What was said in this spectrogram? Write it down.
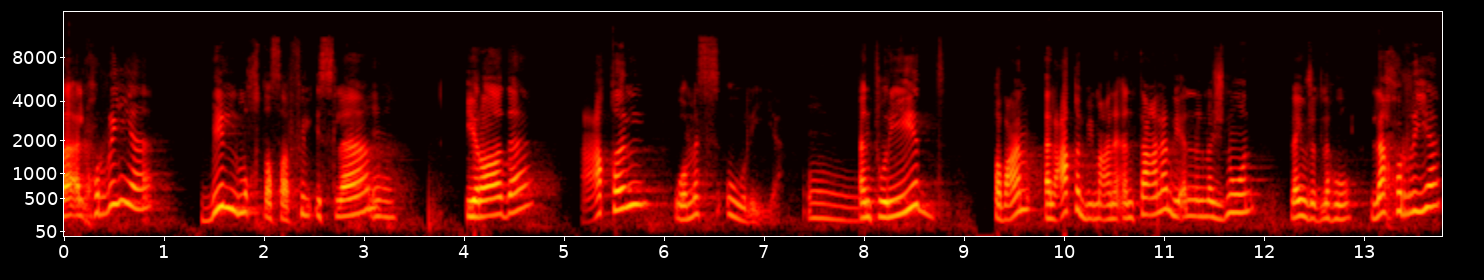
فالحرية بالمختصر في الإسلام إرادة عقل ومسؤولية. أن تريد طبعا العقل بمعنى أن تعلم لأن المجنون لا يوجد له لا حرية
